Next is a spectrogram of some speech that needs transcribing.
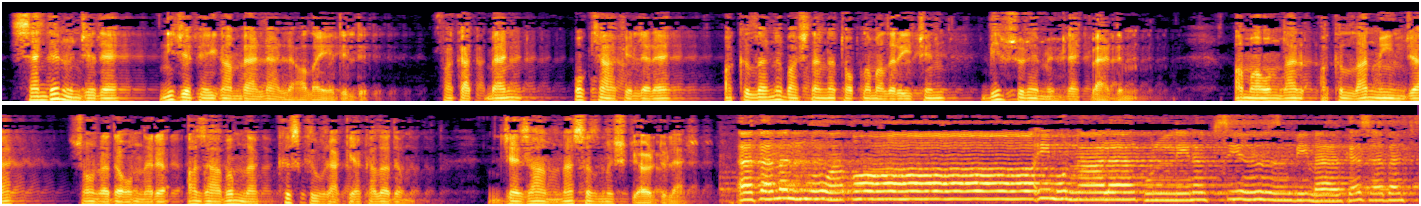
Senden önce de nice peygamberlerle alay edildi. Fakat ben o kâfirlere akıllarını başlarına toplamaları için bir süre mühlet verdim. Ama onlar akıllanmayınca, sonra da onları azabımla kıskıvrak yakaladım. Cezam nasılmış gördüler. أَفَمَنْ هُوَ قَائِمٌ عَلَى كُلِّ نَفْسٍ بِمَا كَسَبَتْ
